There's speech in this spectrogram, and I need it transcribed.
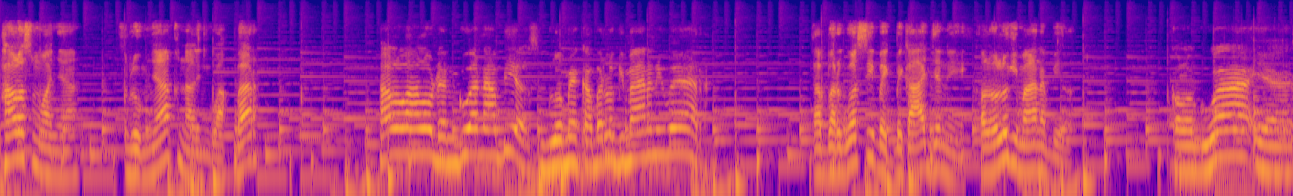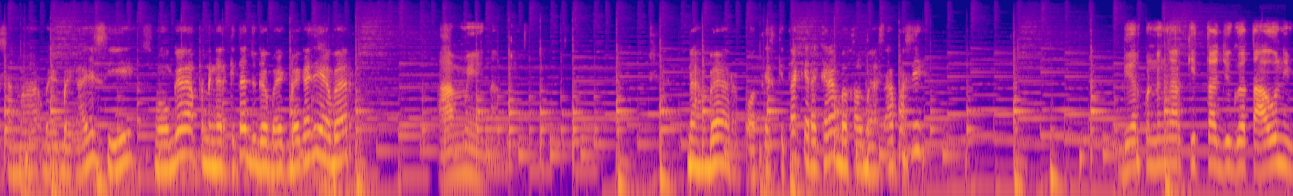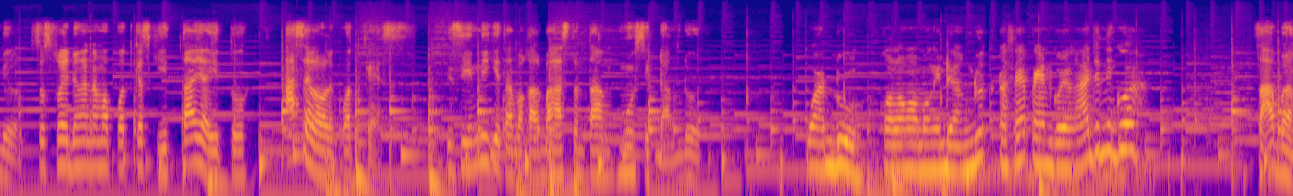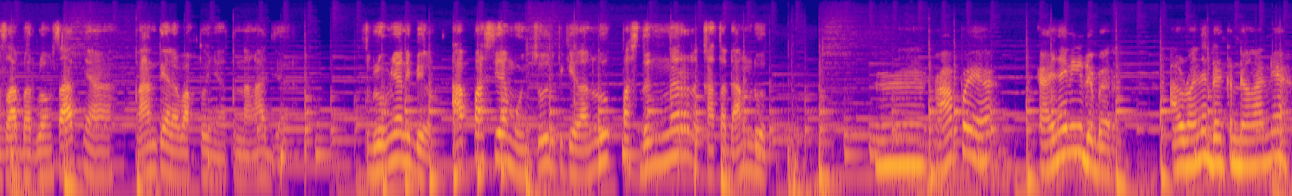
Halo semuanya, sebelumnya kenalin gue Akbar. Halo halo dan gua Nabil. Sebelumnya kabar lu gimana nih, Bar? Kabar gue sih baik-baik aja nih. Kalau lu gimana, Bil? Kalau gua ya sama baik-baik aja sih. Semoga pendengar kita juga baik-baik aja ya, Bar. Amin, amin. Nah, Bar, podcast kita kira-kira bakal bahas apa sih? Biar pendengar kita juga tahu nih, Bil. Sesuai dengan nama podcast kita yaitu Asel oleh Podcast. Di sini kita bakal bahas tentang musik dangdut. Waduh, kalau ngomongin dangdut, rasanya pengen goyang aja nih gua. Sabar, sabar, belum saatnya. Nanti ada waktunya, tenang aja. Sebelumnya nih, Bil, apa sih yang muncul di pikiran lu pas denger kata dangdut? Hmm, apa ya? Kayaknya ini deh, Bar. Alunannya dan kendangannya.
